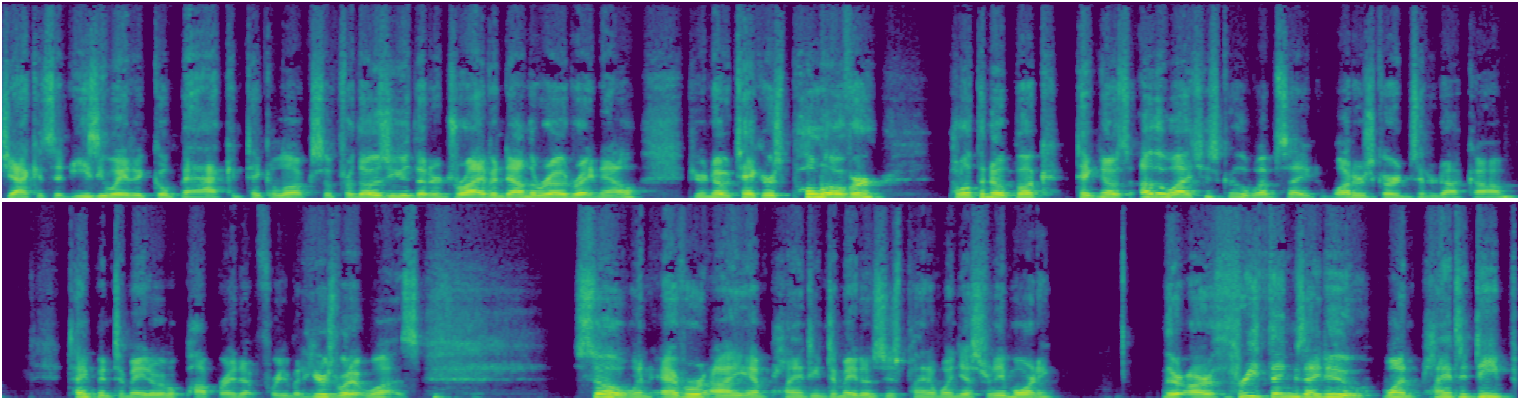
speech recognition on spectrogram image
Jack, it's an easy way to go back and take a look. So for those of you that are driving down the road right now, if you're note takers, pull over, pull up the notebook, take notes. Otherwise, just go to the website, wattersgardencenter.com, type in tomato, it'll pop right up for you. But here's what it was. So whenever I am planting tomatoes, just planted one yesterday morning, there are three things I do. One, plant it deep.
